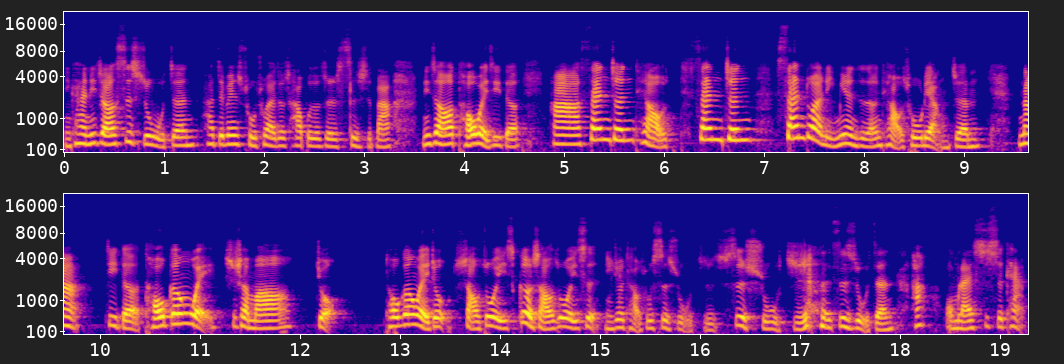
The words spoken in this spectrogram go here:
你看，你只要四十五针，它这边除出来就差不多就是四十八。你只要头尾记得，它三针挑三针三段里面只能挑出两针，那记得头跟尾是什么？就头跟尾就少做一次，各少做一次，你就挑出四十五支，四十五支，四十五针。好，我们来试试看。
